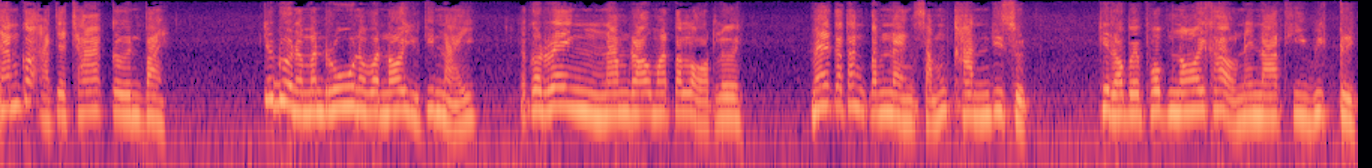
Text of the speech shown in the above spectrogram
งั้นก็อาจจะช้าเกินไป เจ้าด้วนนะมันรู้นะว่าน้อยอยู่ที่ไหน แล้วก็เร่งนำเรามาตลอดเลย แม้กระทั่งตำแหน่งสำคัญที่สุด ที่เราไปพบน้อยเข้าในนาทีวิกฤต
